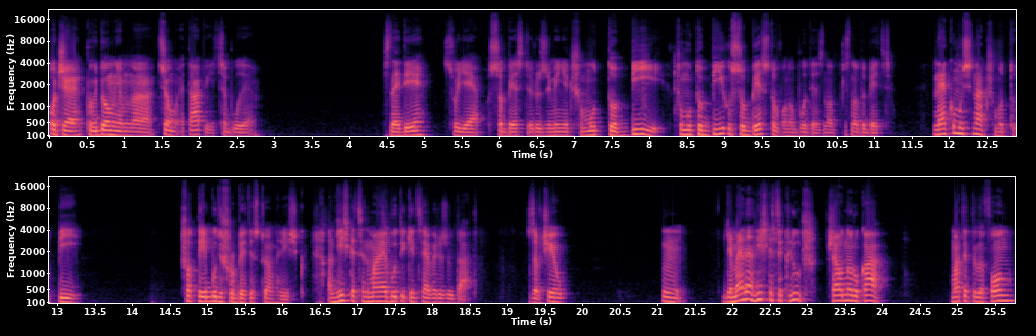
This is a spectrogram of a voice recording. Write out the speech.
Отже, повідомленням на цьому етапі це буде. Знайди своє особисте розуміння, чому тобі, чому тобі особисто воно буде знад- знадобиться. Не комусь інакшому, тобі. Що ти будеш робити з тою англійською? Англійська це не має бути кінцевий результат. Завчив. м Для мене англійська це ключ. Ще одна рука. Мати телефон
